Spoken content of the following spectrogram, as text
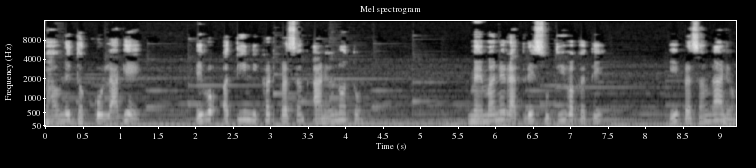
ભાવને ધક્કો લાગે એવો અતિ નિકટ પ્રસંગ આણ્યો નહોતો. મહેમાને રાત્રે સૂતી વખતે એ પ્રસંગ આણ્યો.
